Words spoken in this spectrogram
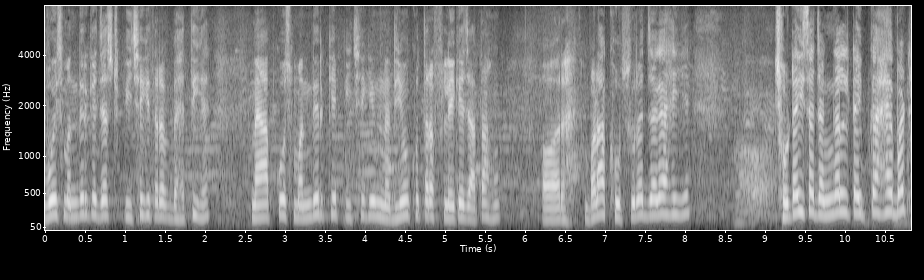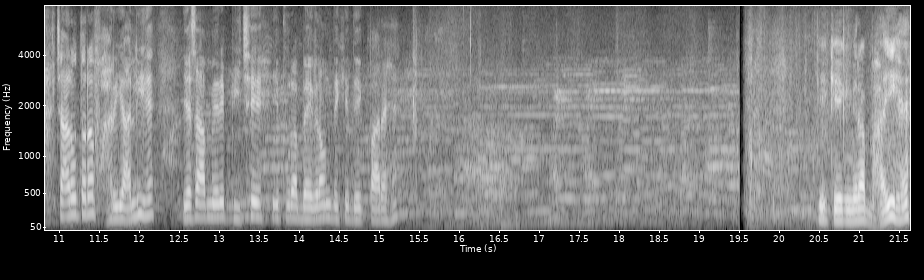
वो इस मंदिर के जस्ट पीछे की तरफ़ बहती है। मैं आपको उस मंदिर के पीछे की नदियों को तरफ़ लेके जाता हूँ और बड़ा खूबसूरत जगह है ये। छोटा ही सा जंगल टाइप का है बट चारों तरफ़ हरियाली है। जैसा आप मेरे पीछे ये पूरा बैकग्राउंड देखिए, देख पा रहे हैं। देखिए एक मेरा भाई है।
